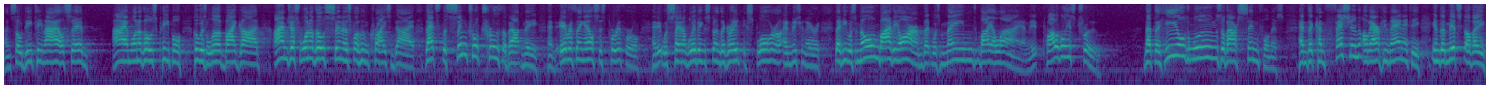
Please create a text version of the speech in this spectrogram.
And so D.T. Niles said, I am one of those people who is loved by God. I'm just one of those sinners for whom Christ died. That's the central truth about me, and everything else is peripheral. And it was said of Livingstone, the great explorer and missionary, that he was known by the arm that was maimed by a lion. It probably is true that the healed wounds of our sinfulness and the confession of our humanity in the midst of a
